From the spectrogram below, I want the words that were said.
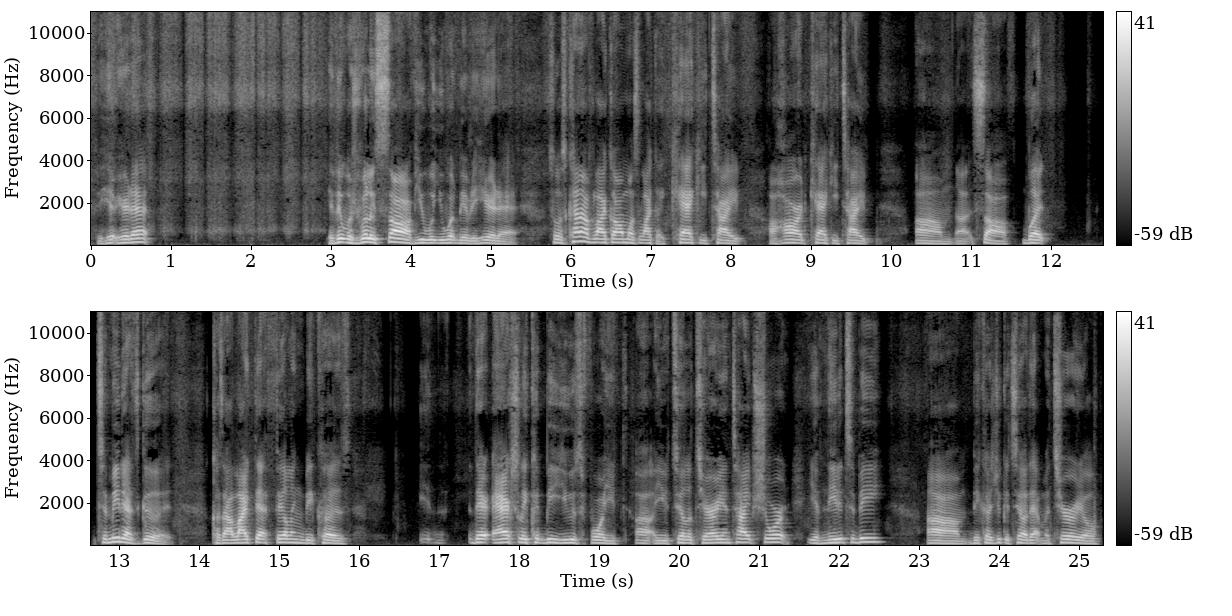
if you hear, hear that, if it was really soft, you would you wouldn't be able to hear that. So it's kind of like almost like a khaki type, a hard khaki type um, uh, soft. But to me, that's good because I like that feeling because there actually could be used for uh, a utilitarian type short if needed to be, um, because you could tell that material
